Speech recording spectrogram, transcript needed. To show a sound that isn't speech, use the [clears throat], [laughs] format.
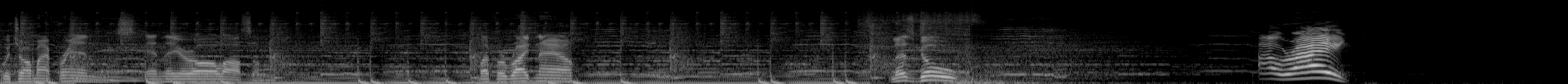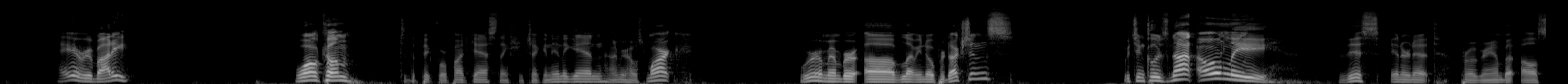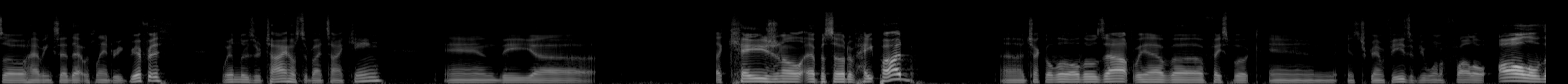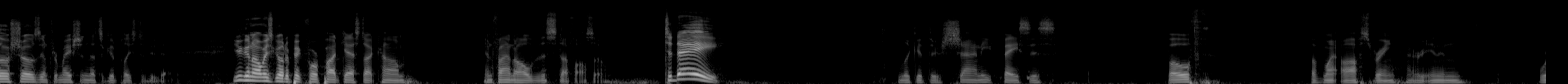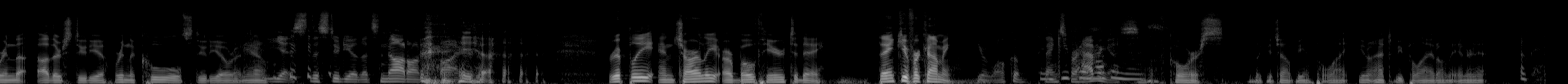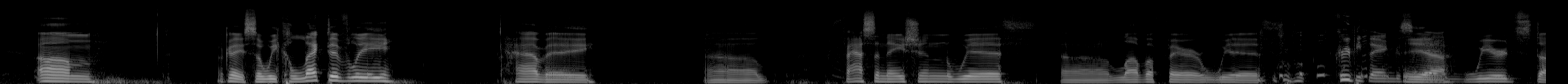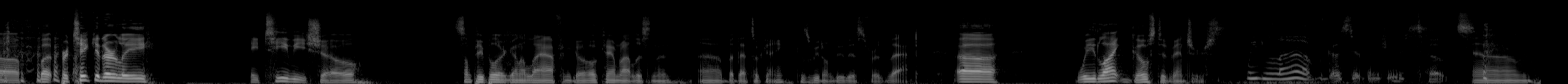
which are my friends, and they are all awesome. But for right now, let's go. All right. Everybody. Welcome to the Pick Four Podcast. Thanks for checking in again. I'm your host, Mark. We're a member of Let Me Know Productions which includes not only this internet program, but also, having said that, with Landry Griffith, Win, Loser, Tie, hosted by Ty King, and the uh, occasional episode of Hate Pod. Uh, check all, all those out. We have uh, Facebook and Instagram feeds. If you want to follow all of those shows' information, that's a good place to do that. You can always go to pick4podcast.com and find all of this stuff also. Today, Look at their shiny faces. Both of my offspring are in. We're in the other studio. We're in the cool studio right now. [laughs] yes, the studio that's not on [laughs] fire. yeah. [laughs] Ripley and Charlie are both here today. Thank you for coming. You're welcome. Thank Thanks you for, for having, having us. us. Of course. Look at y'all being polite. You don't have to be polite on the internet. Okay. Um. Okay, so we collectively have a uh, fascination with, uh, love affair with, [laughs] Creepy things. yeah, weird stuff, but particularly a TV show. Some people are gonna laugh and go, "Okay, I'm not listening," uh, but that's okay because we don't do this for that. Uh, we like Ghost Adventures. We love Ghost Adventures. Totes. um,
